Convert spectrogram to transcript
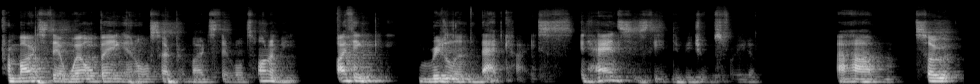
promotes their well being and also promotes their autonomy. I think Ritalin, in that case, enhances the individual's freedom. Um, so,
